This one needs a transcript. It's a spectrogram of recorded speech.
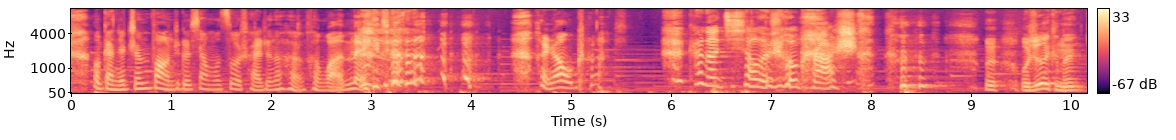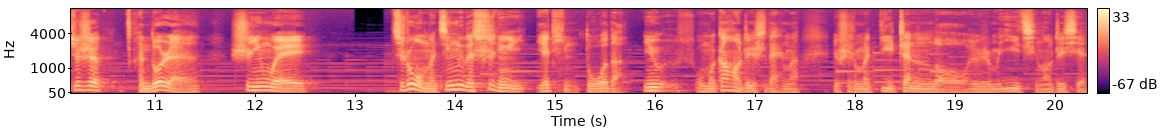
我感觉真棒，这个项目做出来真的很很完美，真的很让我 crush。看到绩效的时候 crush，我，我觉得可能就是很多人是因为，其实我们经历的事情也挺多的，因为我们刚好这个时代什么又是什么地震喽，又是什么疫情喽，这些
